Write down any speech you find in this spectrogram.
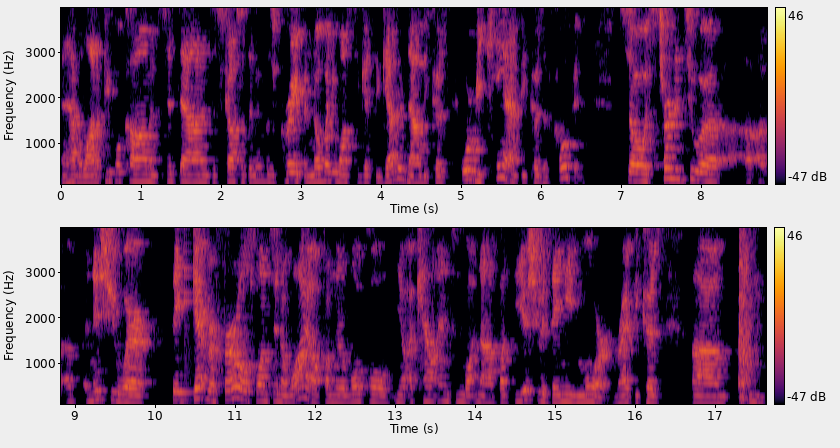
and have a lot of people come and sit down and discuss with them. It was great, but nobody wants to get together now because, or we can't because of COVID. So it's turned into a, a, a an issue where they get referrals once in a while from their local, you know, accountants and whatnot. But the issue is they need more, right? Because um,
